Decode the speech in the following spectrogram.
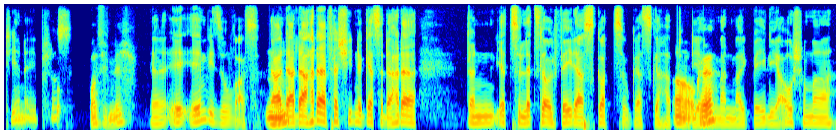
TNA Plus? Weiß ich nicht. Ja, i- irgendwie sowas. Ja, Mhm. da, da hat er verschiedene Gäste. Da hat er dann jetzt zuletzt, glaube ich, Vader Scott zu Gast gehabt. Ah, und okay. haben man Mike Bailey auch schon mal.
